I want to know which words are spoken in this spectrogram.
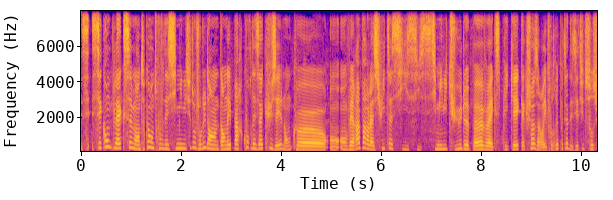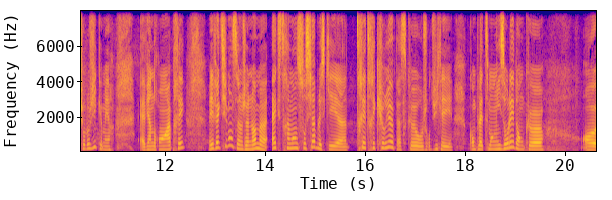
c'est complexe, mais en tout cas, on trouve des similitudes aujourd'hui dans, les parcours des accusés. Donc, euh, on, verra par la suite si, si, similitudes peuvent expliquer quelque chose. Alors, il faudrait peut-être des études sociologiques, mais elles viendront après. Mais effectivement, c'est un jeune homme extrêmement sociable, ce qui est euh, très très curieux parce qu'aujourd'hui, il est complètement isolé. Donc, oh,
